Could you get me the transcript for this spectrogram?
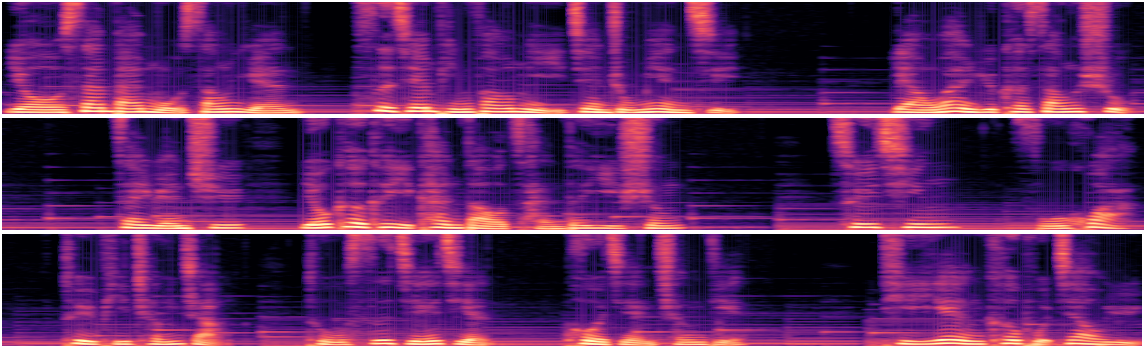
有三百亩桑园，四千平方米建筑面积，两万余棵桑树。在园区，游客可以看到蚕的一生：催青、孵化、蜕皮、成长、吐丝、结茧、破茧成蝶。体验科普教育，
